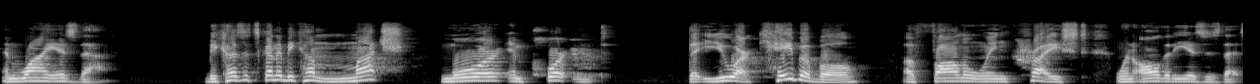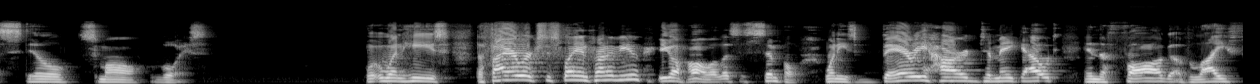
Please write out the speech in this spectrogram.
And why is that? Because it's going to become much more important that you are capable of following Christ when all that he is is that still small voice. When he's the fireworks display in front of you, you go, oh, well, this is simple. When he's very hard to make out in the fog of life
